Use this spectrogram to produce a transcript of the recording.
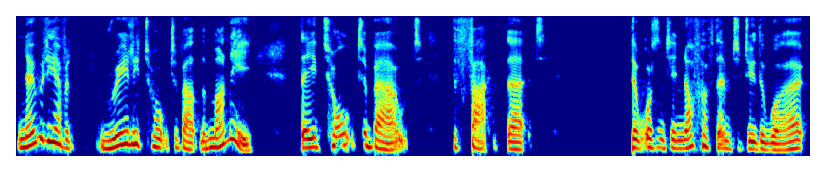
nobody ever really talked about the money. They talked about the fact that there wasn't enough of them to do the work,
